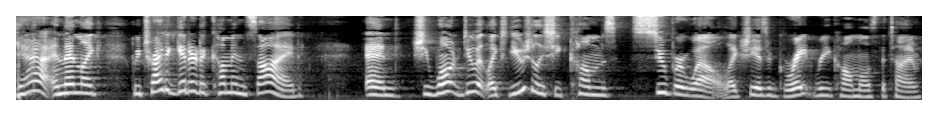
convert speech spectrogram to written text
Yeah, and then like we try to get her to come inside and she won't do it. Like usually she comes super well. Like she has a great recall most of the time.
